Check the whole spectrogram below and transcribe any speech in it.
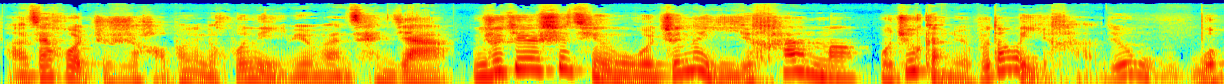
啊。再或者是好朋友的婚礼也没有办法参加，你说这些事情我真的遗憾吗？我就感觉不到遗憾，就我。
